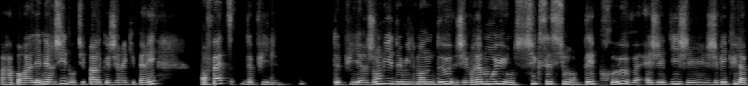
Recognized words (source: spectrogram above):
par rapport à l'énergie dont tu parles que j'ai récupérée. En fait, depuis depuis euh, janvier 2022, j'ai vraiment eu une succession d'épreuves et j'ai dit, j'ai vécu la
